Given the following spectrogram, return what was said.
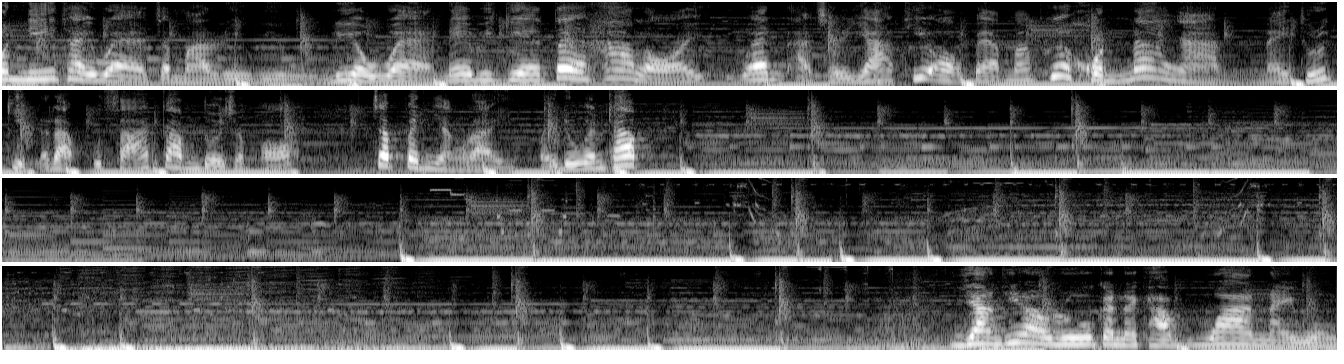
วันนี้ไทยแวร์จะมารีวิวเรียวแวร์ Navigator 500 แว่นอัจฉริยะที่ออกแบบมาเพื่อคนหน้างานในธุรกิจระดับอุตสาหกรรมโดยเฉพาะ จะเป็นอย่างไรไปดูกันครับ อย่างที่เรารู้กันนะครับว่าในวง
